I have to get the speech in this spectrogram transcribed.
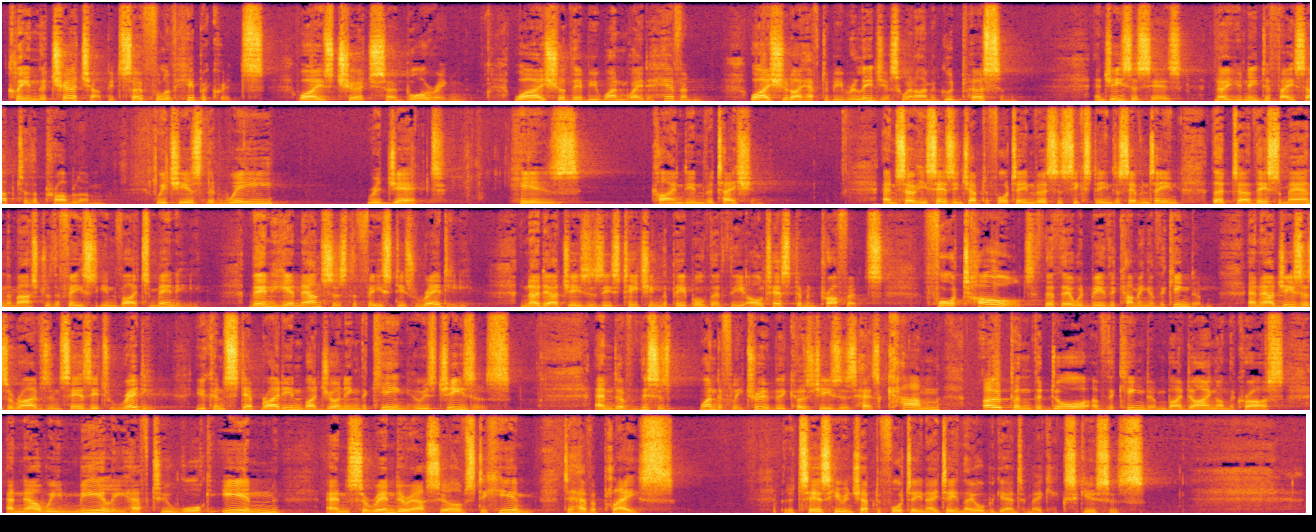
clean the church up? It's so full of hypocrites. Why is church so boring? Why should there be one way to heaven? Why should I have to be religious when I'm a good person? And Jesus says, No, you need to face up to the problem, which is that we reject His kind invitation. And so he says in chapter 14, verses 16 to 17, that uh, this man, the master of the feast, invites many. Then he announces the feast is ready. No doubt Jesus is teaching the people that the Old Testament prophets foretold that there would be the coming of the kingdom. And now Jesus arrives and says, It's ready. You can step right in by joining the king, who is Jesus. And uh, this is wonderfully true because Jesus has come opened the door of the kingdom by dying on the cross, and now we merely have to walk in and surrender ourselves to Him to have a place. But it says here in chapter 14, 18, they all began to make excuses.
